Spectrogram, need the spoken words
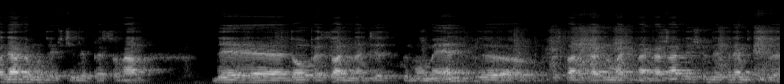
unde avem un deficit de personal de două persoane în acest moment, uh, persoane care nu mai sunt angajate și unde vrem să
